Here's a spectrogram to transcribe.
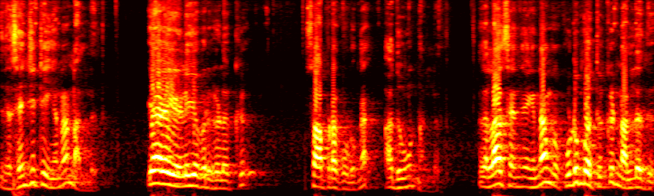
இதை செஞ்சிட்டிங்கன்னா நல்லது. ஏழை எளியவர்களுக்கு சாப்பிட கொடுங்க அதுவும் நல்லது. இதெல்லாம் செஞ்சீங்கன்னா உங்கள் குடும்பத்துக்கு நல்லது.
